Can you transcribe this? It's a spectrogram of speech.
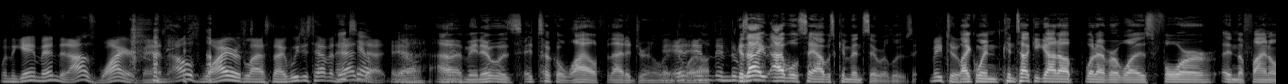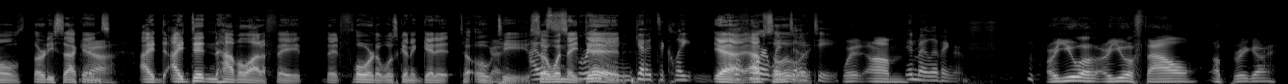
When the game ended, I was wired, man. I was wired last night. We just haven't Me had too. that. you Yeah. I mean, it was. It took a while for that adrenaline to wear and- off. Because re- I, I will say, I was convinced they were losing. Me too. Like when Kentucky got up, whatever it was, four in the final thirty seconds. Yeah. I, I didn't have a lot of faith that Florida was going to get it to OT. I So was when they did, get it to Clayton. Yeah, before it absolutely. went to OT Wait, um, in my living room. are you a are you a foul up three guy?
